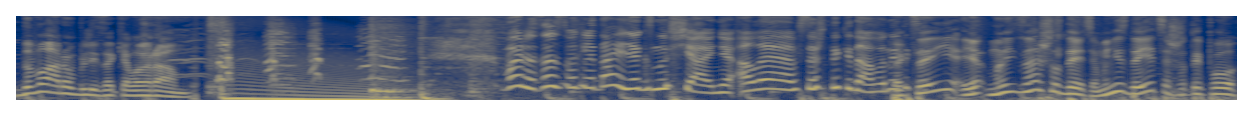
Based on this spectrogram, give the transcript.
2 рублі за кілограм. Боже, це виглядає як знущання, але все ж таки да, вони Так такі. це і є. Я, мені знаєш, що здається? Мені здається, що типу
